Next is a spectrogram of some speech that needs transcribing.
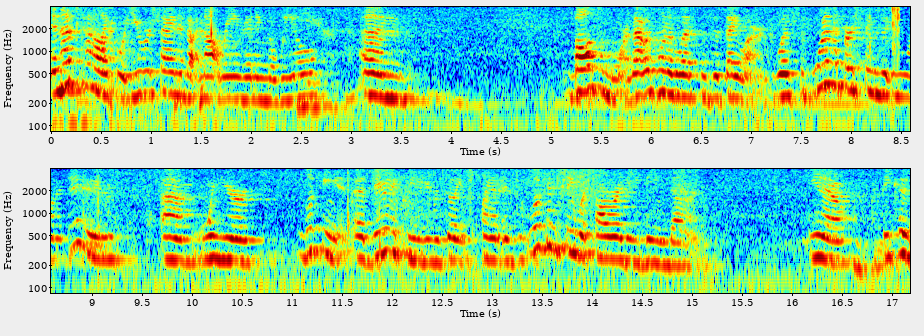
And that's kind of like what you were saying about not reinventing the wheel. Um, Baltimore, that was one of the lessons that they learned, was one of the first things that you want to do, um, when you're looking at, at doing a community resilience plan is look and see what's already being done. You know, because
